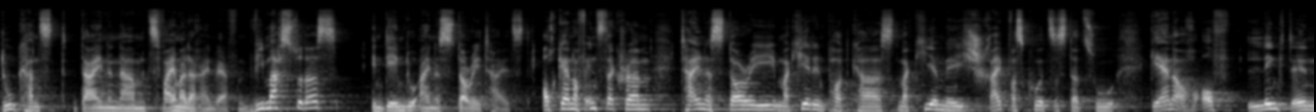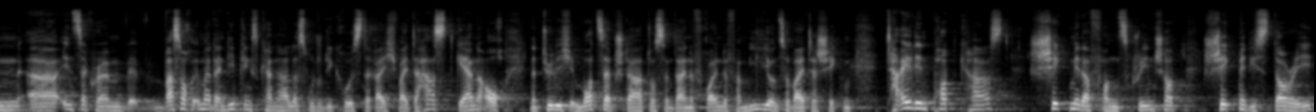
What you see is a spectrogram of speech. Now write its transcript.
du kannst deinen Namen zweimal da reinwerfen. Wie machst du das? Indem du eine Story teilst. Auch gerne auf Instagram, teile eine Story, markier den Podcast, markier mich, schreib was Kurzes dazu. Gerne auch auf LinkedIn, äh, Instagram, was auch immer dein Lieblingskanal ist, wo du die größte Reichweite hast. Gerne auch natürlich im WhatsApp-Status an deine Freunde, Familie und so weiter schicken. Teil den Podcast, schick mir davon einen Screenshot, schick mir die Story.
